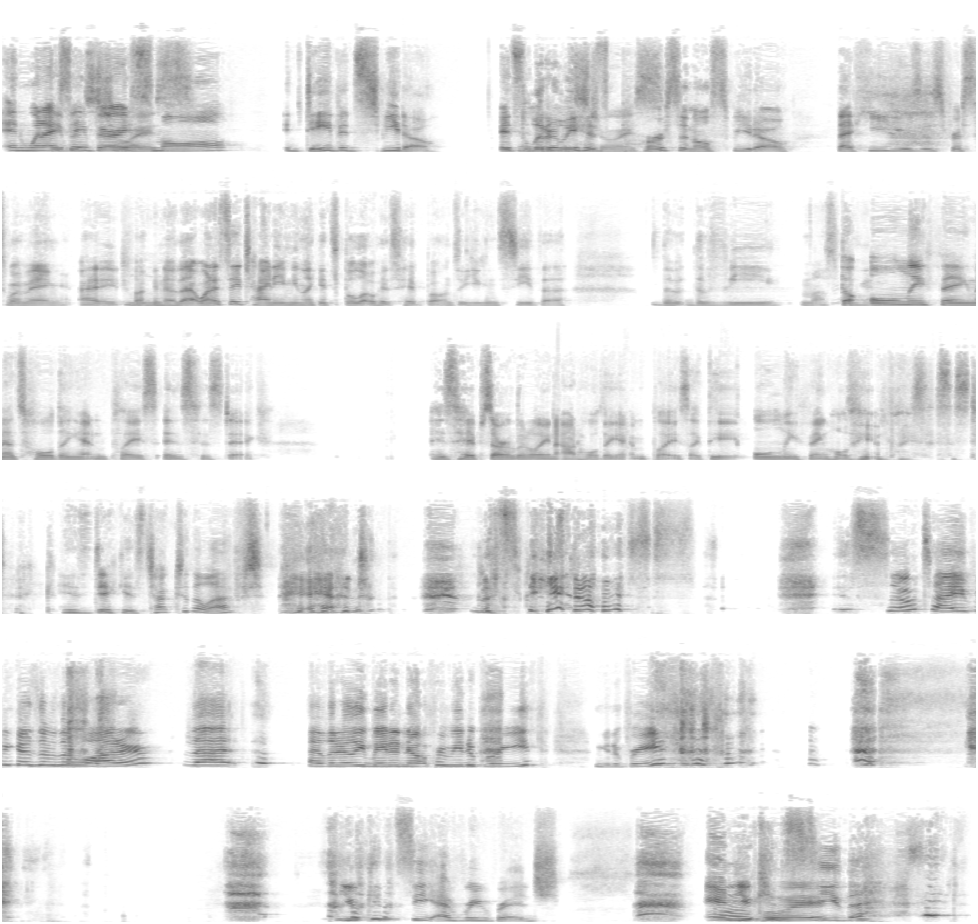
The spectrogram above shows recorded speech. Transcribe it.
and when i say very choice. small David speedo it's Yeah, literally David's his choice. personal speedo that he uses for swimming i didn't fucking know Mm. that when i say tiny i mean like it's below his hip bone so you can see the the the v muscle the only thing that's holding it in place is his dick. His hips are literally not holding it in place. Like the only thing holding it in place is his dick. his dick is tucked to the left and the speedo is, is so tight because of the water that I literally made a note for me to breathe. I'm gonna breathe. you can see every ridge. And Oh, you can boy. see the head.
